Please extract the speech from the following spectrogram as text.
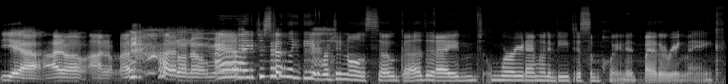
yeah, I don't I don't know I don't know, man. I just feel like the original is so good that I'm worried I'm going to be disappointed by the remake.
